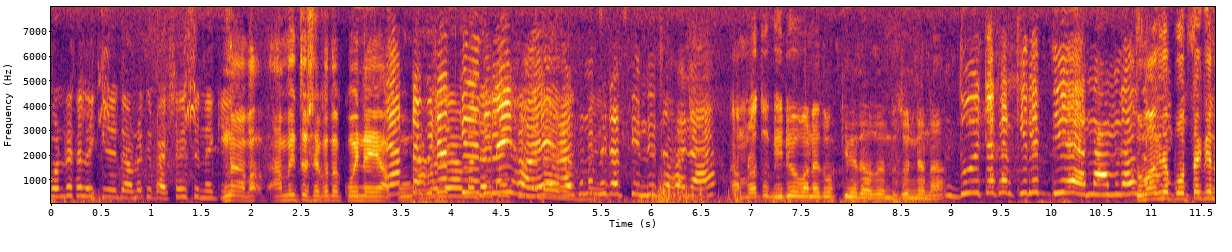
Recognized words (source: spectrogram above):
বোনরা খালি কিনে আমরা কি বাসায় আইছে নাকি? না আমি তো সে কথা কই নাই আপু। একটা ভিডিও কিনে দিলেই হয় আর কোনো ভিডিও কিনে দিতে হয় না। আমরা তো ভিডিও বানাই তোমাকে কিনে দেওয়ার জন্য- না। দুই টাকার ক্লিপ দিয়ে না আমরা তোমাকে যে প্রত্যেক দিন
